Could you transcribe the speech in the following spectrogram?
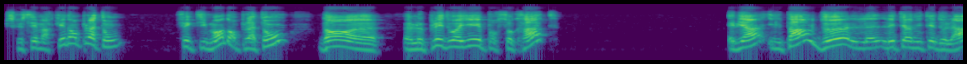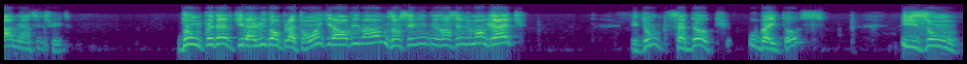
puisque c'est marqué dans Platon. Effectivement, dans Platon, dans euh, le plaidoyer pour Socrate, eh bien, il parle de l'éternité de l'âme et ainsi de suite. Donc peut-être qu'il a lu dans Platon et qu'il a envie maintenant de nous enseigner des enseignements grecs. Et donc Tzadok ou Baitos, ils ont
